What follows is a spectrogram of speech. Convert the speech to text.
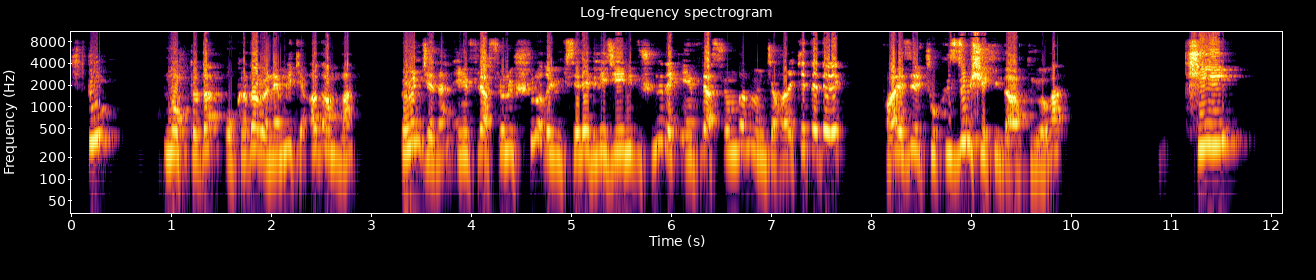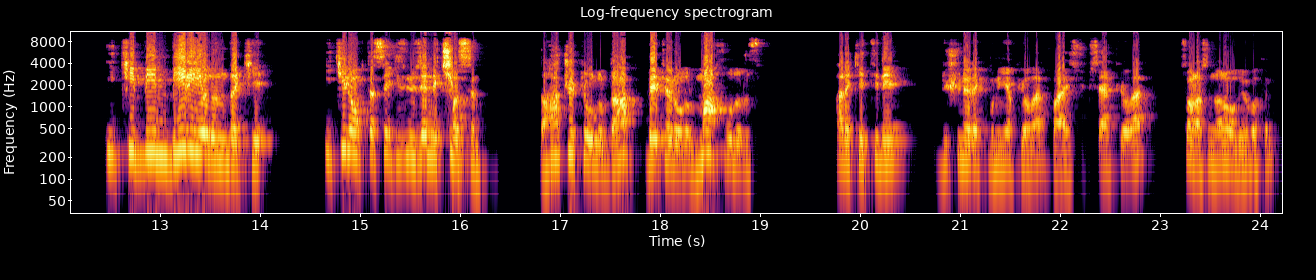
şu noktada o kadar önemli ki adamlar önceden enflasyonun şurada yükselebileceğini düşünerek enflasyondan önce hareket ederek faizleri çok hızlı bir şekilde arttırıyorlar. Ki 2001 yılındaki 2.8'in üzerine çıkmasın. Daha kötü olur, daha beter olur, mahvoluruz hareketini düşünerek bunu yapıyorlar. Faiz yükseltiyorlar. Sonrasında ne oluyor? Bakın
